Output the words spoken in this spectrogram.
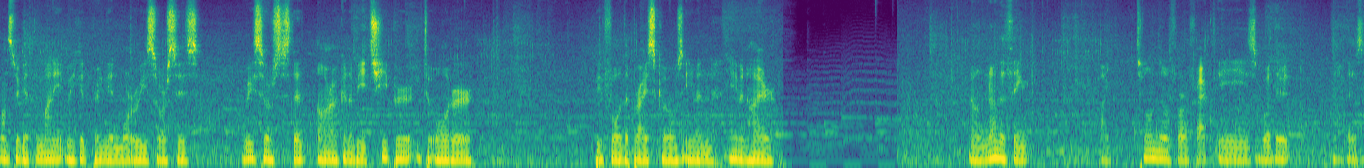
once we get the money, we could bring in more resources. Resources that are gonna be cheaper to order before the price goes even even higher. Now another thing I don't know for a fact is whether oh, there's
